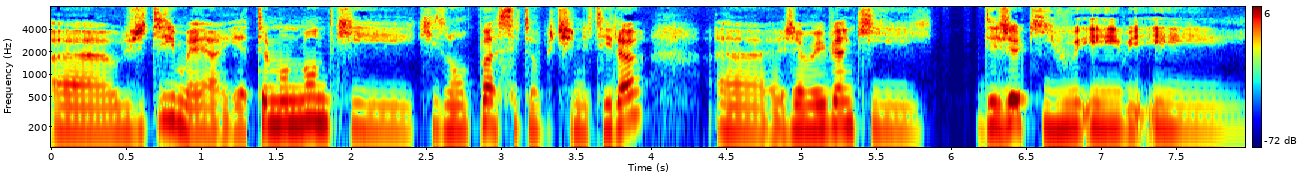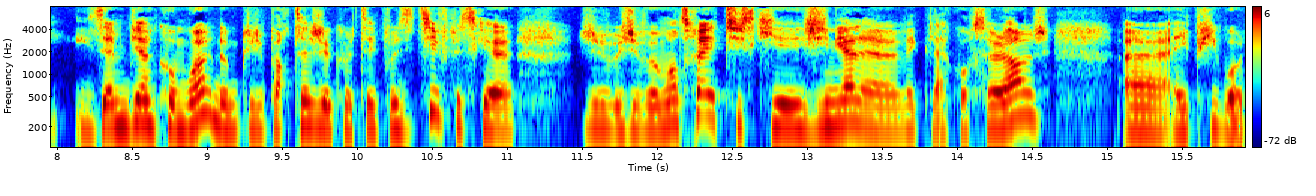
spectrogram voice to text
Où je dis mais il y a tellement de monde qui qui n'ont pas cette opportunité-là. J'aimerais bien qu'ils déjà qu'ils ils, aiment bien comme moi, donc je partage le côté positif parce que je, je veux montrer tout ce qui est génial avec la course au large. Euh, et puis bon,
